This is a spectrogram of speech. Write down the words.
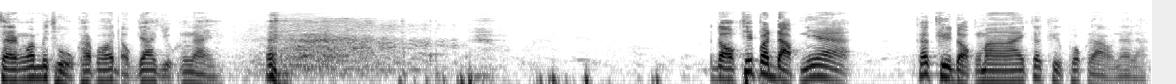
แสดงว่าไม่ถูกครับเพราะดอกหญ้าอยู่ข้างใน ดอกที่ประดับเนี่ยก็คือดอกไม้ก็คือพวกเรานั่นแหละ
